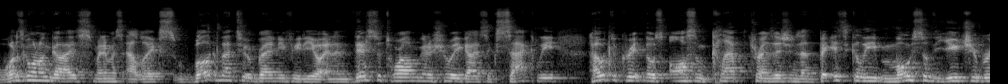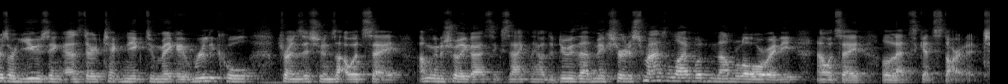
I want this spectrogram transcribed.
What is going on guys, my name is Alex, welcome back to a brand new video and in this tutorial I'm going to show you guys exactly how to create those awesome clap transitions that basically most of the YouTubers are using as their technique to make a really cool transitions I would say. I'm going to show you guys exactly how to do that, make sure to smash the like button down below already I would say let's get started.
